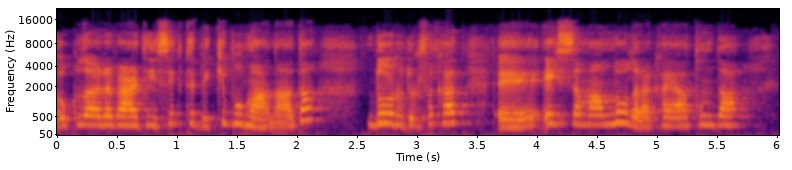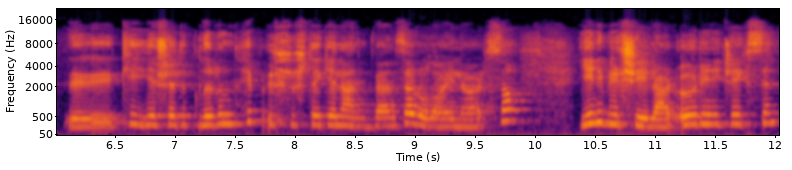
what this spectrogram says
okula ara verdiysek tabii ki bu manada doğrudur. Fakat e, eş zamanlı olarak hayatında e, ki yaşadıkların hep üst üste gelen benzer olaylarsa yeni bir şeyler öğreneceksin.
